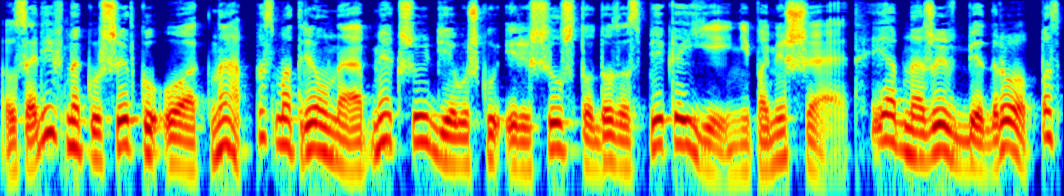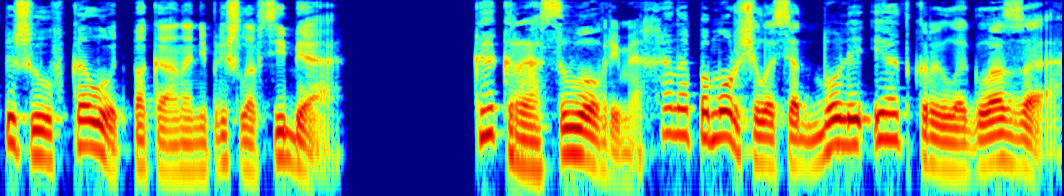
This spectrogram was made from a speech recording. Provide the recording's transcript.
Усадив на кушетку у окна, посмотрел на обмякшую девушку и решил, что доза спека ей не помешает, и, обнажив бедро, поспешил вколоть, пока она не пришла в себя. Как раз вовремя она поморщилась от боли и открыла глаза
